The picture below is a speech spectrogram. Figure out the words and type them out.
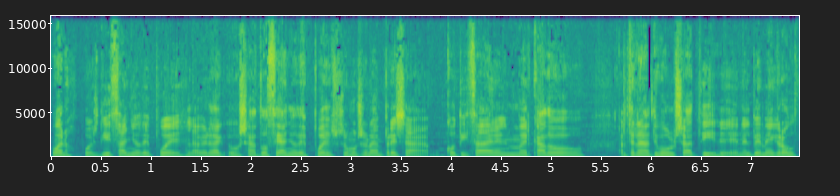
Bueno, pues 10 años después, la verdad, o sea, 12 años después, somos una empresa cotizada en el mercado alternativo bursátil, en el BM Growth,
